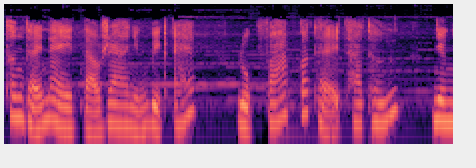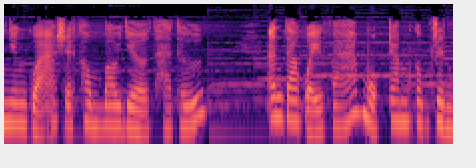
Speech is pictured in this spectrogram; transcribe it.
thân thể này tạo ra những việc ác, luật pháp có thể tha thứ, nhưng nhân quả sẽ không bao giờ tha thứ. Anh ta quậy phá 100 công trình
